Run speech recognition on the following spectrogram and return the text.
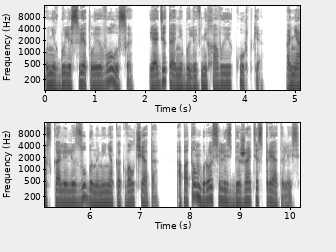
У них были светлые волосы, и одеты они были в меховые куртки. Они оскалили зубы на меня, как волчата, а потом бросились бежать и спрятались.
